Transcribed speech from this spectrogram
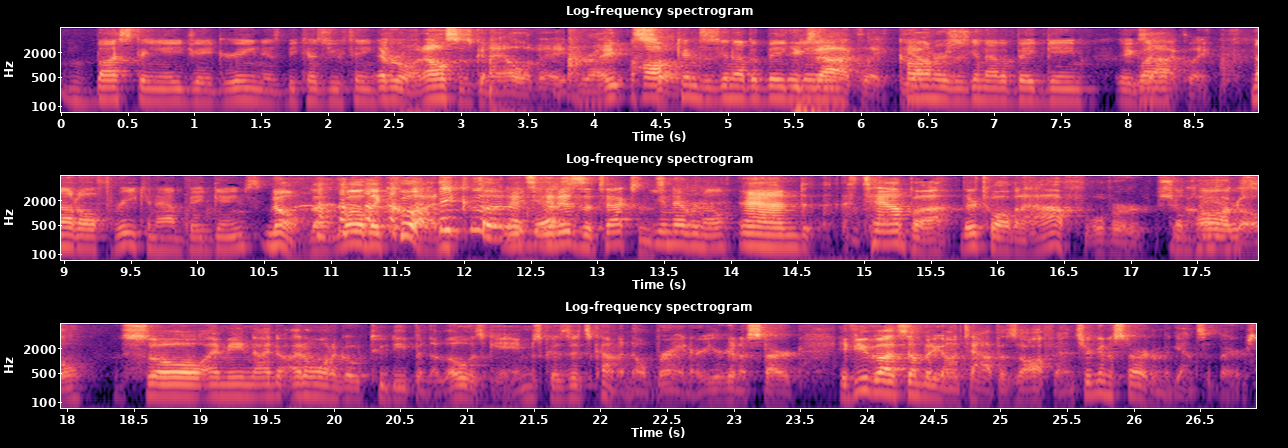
busting AJ Green is because you think Everyone else is going to elevate, right? So- Hopkins is going to have a big Exactly, game. Exactly. Conner's is going to have a big game. exactly. Well, not all three can have big games. No, the, well, they could. They could, It's. It is the Texans. You never know. And Tampa, they're 12 and a half over Chicago. So, I mean, I don't, I don't want to go too deep into those games because it's kind of a no brainer. You're going to start, if you got somebody on tap as offense, you're going to start them against the Bears.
